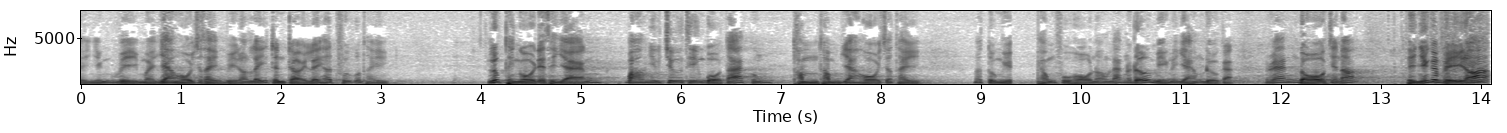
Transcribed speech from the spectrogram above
thì những vị mà gia hộ cho thầy, vì nó lấy trên trời, lấy hết phước của thầy. Lúc thầy ngồi đây thầy giảng, bao nhiêu chư thiên bồ tát cũng thầm thầm gia hộ cho thầy. Nó tội nghiệp không phù hộ nó, lát nó đớ miệng, nó giảng không được à. Ráng độ cho nó. Thì những cái vị đó,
